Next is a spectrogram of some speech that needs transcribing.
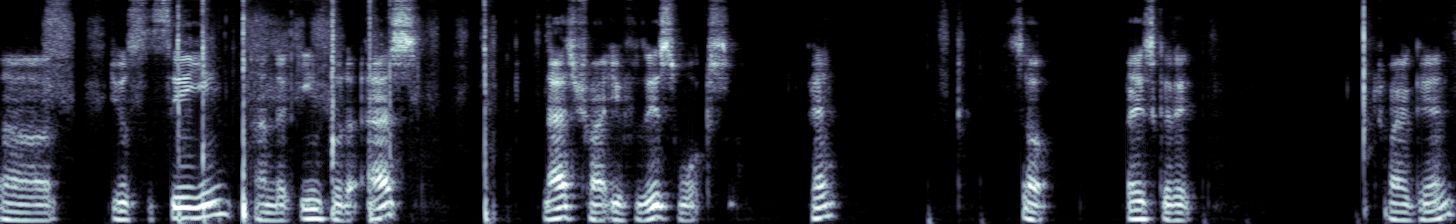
uh, use cin and input s. Let's try if this works. Okay. So basically, try again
